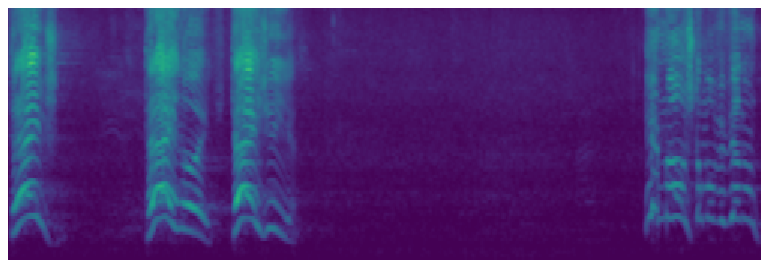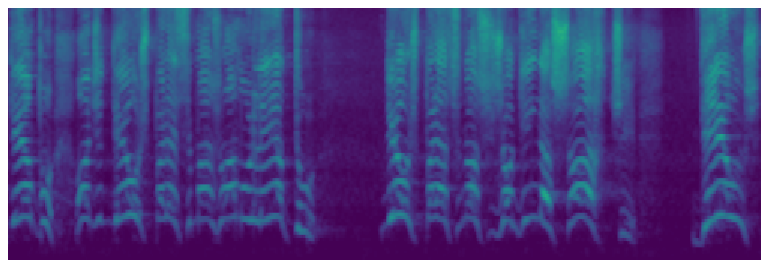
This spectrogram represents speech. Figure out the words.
três, três noites, três dias, Irmãos, estamos vivendo um tempo onde Deus parece mais um amuleto. Deus parece nosso joguinho da sorte. Deus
